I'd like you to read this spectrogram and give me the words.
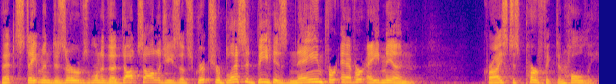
That statement deserves one of the doxologies of Scripture. Blessed be his name forever. Amen. Christ is perfect and holy.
